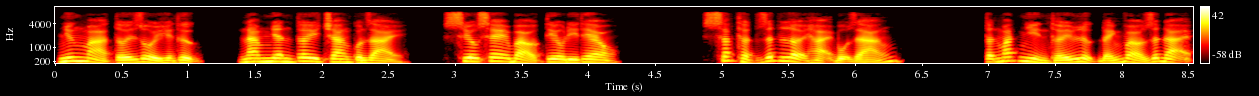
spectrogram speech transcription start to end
Nhưng mà tới rồi hiện thực, nam nhân tây trang quần dài, siêu xe bảo tiêu đi theo. Sắc thật rất lợi hại bộ dáng. Tận mắt nhìn thấy lực đánh vào rất đại,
